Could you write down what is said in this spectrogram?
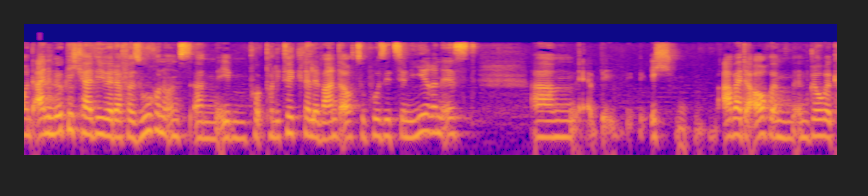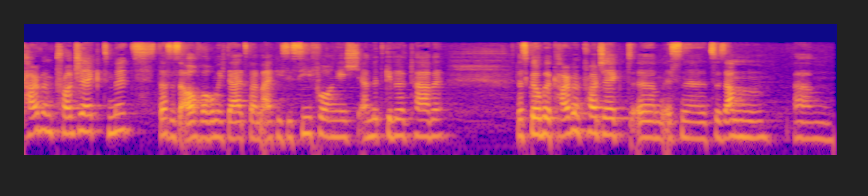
Und eine Möglichkeit, wie wir da versuchen, uns ähm, eben politikrelevant auch zu positionieren, ist, ich arbeite auch im, im, Global Carbon Project mit. Das ist auch, warum ich da jetzt beim IPCC vorrangig äh, mitgewirkt habe. Das Global Carbon Project ähm, ist eine zusammen ähm,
